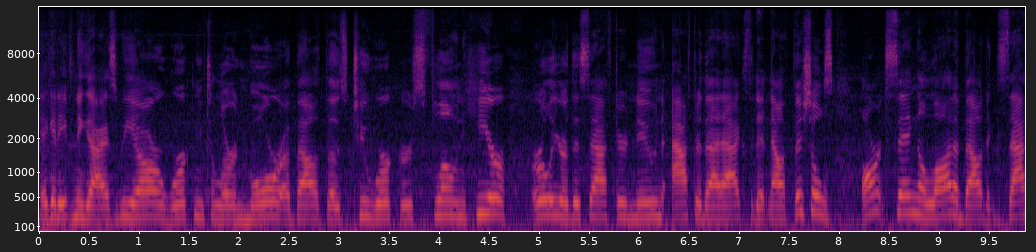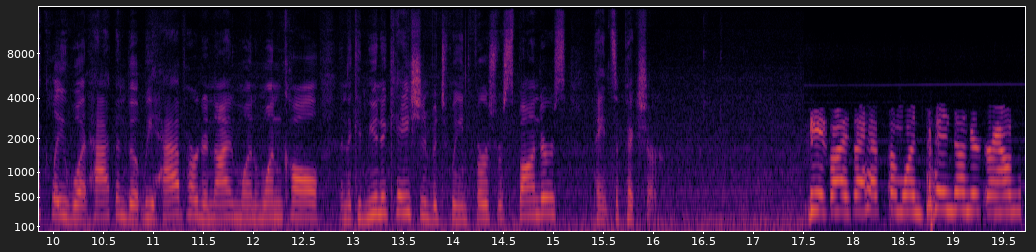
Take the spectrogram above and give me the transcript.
Yeah, good evening, guys. We are working to learn more about those two workers flown here earlier this afternoon after that accident. Now, officials aren't saying a lot about exactly what happened, but we have heard a 911 call, and the communication between first responders paints a picture. Be advised, I have someone pinned underground.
